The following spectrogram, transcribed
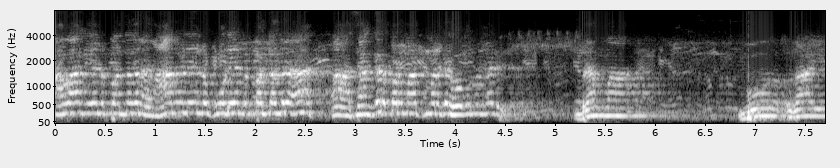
ಅವಾಗ ಏನಪ್ಪ ಅಂತಂದ್ರೆ, ನಾನು ಕೂಡಿ ಏನಪ್ಪ ಅಂತಂದ್ರೆ, ಆ ಶಂಕರ ಪರಮಾತ್ಮನ ಕಡೆ ಹೋಗೋಣ ನಡಿ. ಬ್ರಹ್ಮ, ಭೂ, ರಾಯಿ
